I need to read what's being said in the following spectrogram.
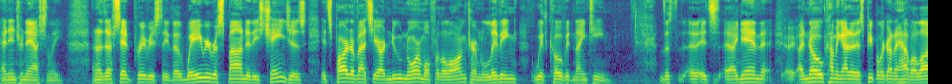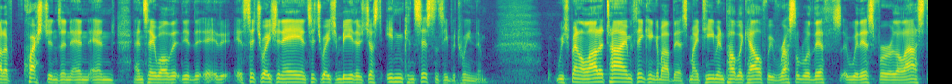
and internationally. And as I've said previously, the way we respond to these changes, it's part of actually our new normal for the long term, living with COVID 19. uh, it's again, I know coming out of this, people are going to have a lot of questions and and and and say, well, the, the, the, situation A and situation B, there's just inconsistency between them. We spent a lot of time thinking about this. My team in public health, we've wrestled with this with this for the last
